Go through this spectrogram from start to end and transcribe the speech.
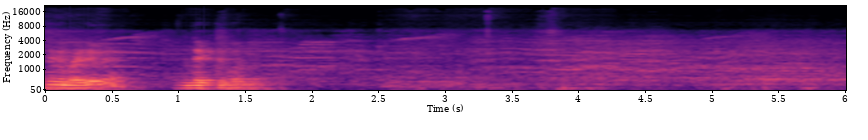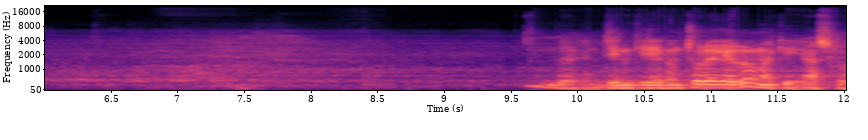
থেকে দেখতে পারবেন দেখেন জিন কি এখন চলে গেল নাকি আসলো?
